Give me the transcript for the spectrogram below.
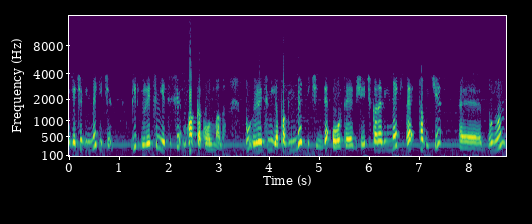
İletişime geçebilmek için bir üretim yetisi muhakkak olmalı. Bu üretimi yapabilmek için de ortaya bir şey çıkarabilmek ve tabii ki e, bunun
